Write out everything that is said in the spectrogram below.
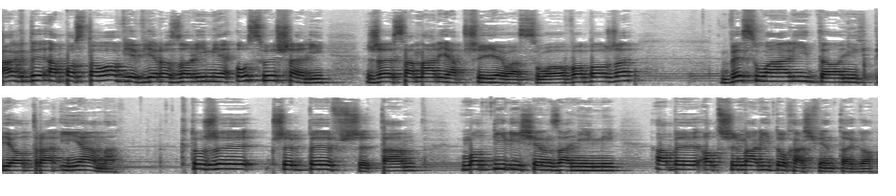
A gdy apostołowie w Jerozolimie usłyszeli, że Samaria przyjęła Słowo Boże, wysłali do nich Piotra i Jana, którzy przybywszy tam, modlili się za nimi, aby otrzymali Ducha Świętego.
